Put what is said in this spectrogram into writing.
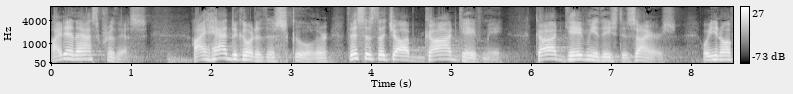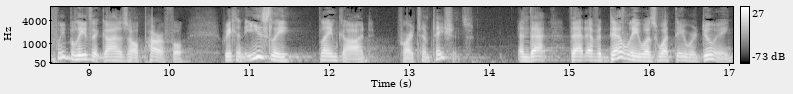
I didn't ask for this. I had to go to this school, or this is the job God gave me. God gave me these desires. Well, you know, if we believe that God is all powerful, we can easily blame God for our temptations. And that, that evidently was what they were doing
